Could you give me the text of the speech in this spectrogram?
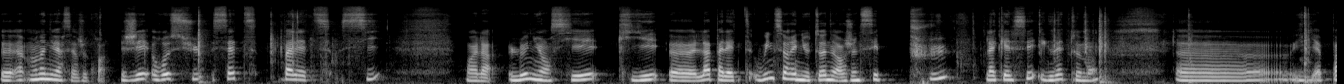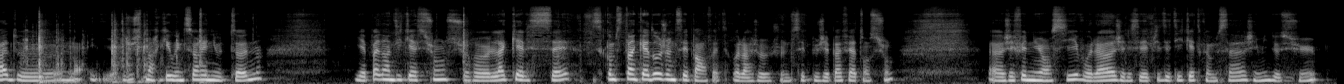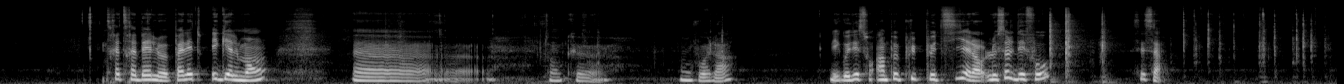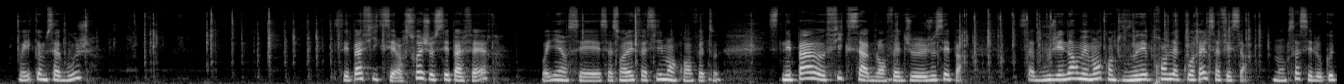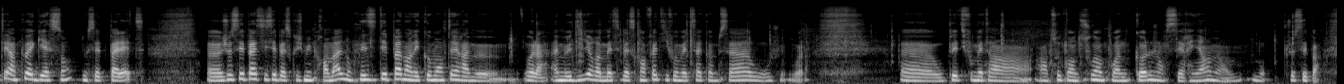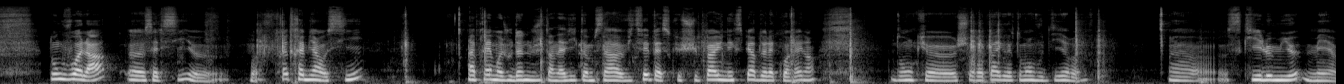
mon anniversaire je crois, j'ai reçu cette palette-ci. Voilà, le nuancier, qui est la palette Winsor Newton. Alors je ne sais plus laquelle c'est exactement. Euh, il n'y a pas de... Non, il y a juste marqué Winsor et Newton. Il n'y a pas d'indication sur euh, laquelle c'est. C'est comme c'est un cadeau, je ne sais pas en fait. Voilà, je, ne sais plus, j'ai pas fait attention. Euh, j'ai fait le nuancier, voilà, j'ai laissé des petites étiquettes comme ça, j'ai mis dessus. Très très belle palette également. donc voilà. Les godets sont un peu plus petits. Alors le seul défaut, c'est ça. Vous voyez comme ça bouge? C'est pas fixé. Alors soit je sais pas le faire. Vous voyez, hein, ça s'enlève facilement quoi en fait. Ce n'est pas euh, fixable en fait, je, je sais pas. Ça bouge énormément quand vous venez prendre l'aquarelle, ça fait ça. Donc ça c'est le côté un peu agaçant de cette palette. Euh, je sais pas si c'est parce que je m'y prends mal, donc n'hésitez pas dans les commentaires à me voilà à me dire mais c'est parce qu'en fait il faut mettre ça comme ça ou voilà. Euh, ou peut-être il faut mettre un, truc en dessous, un point de colle, j'en sais rien, mais bon, je sais pas. Donc voilà, euh, celle-ci, euh, très très bien aussi. Après, moi je vous donne juste un avis comme ça, vite fait, parce que je suis pas une experte de l'aquarelle. Hein. donc je saurais pas exactement vous dire ce qui est le mieux, mais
